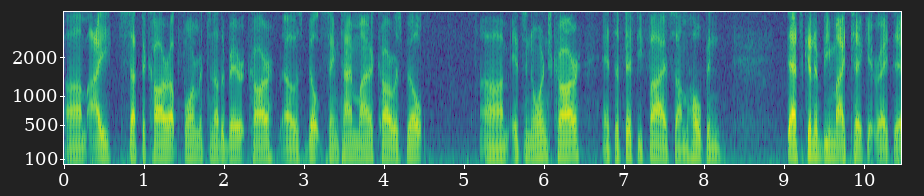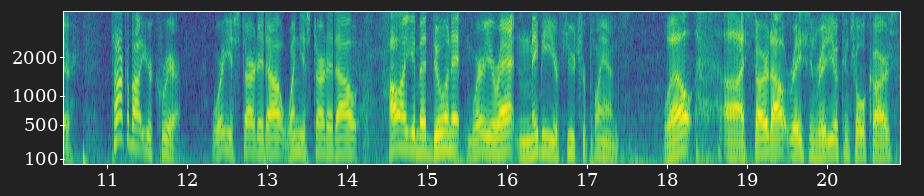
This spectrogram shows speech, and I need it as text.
Um, I set the car up for him. It's another Barrett car. It was built same time my car was built. Um, it's an orange car and it's a 55, so I'm hoping that's gonna be my ticket right there. Talk about your career. Where you started out, when you started out, how long you been doing it, and where you're at, and maybe your future plans. Well, uh, I started out racing radio control cars.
